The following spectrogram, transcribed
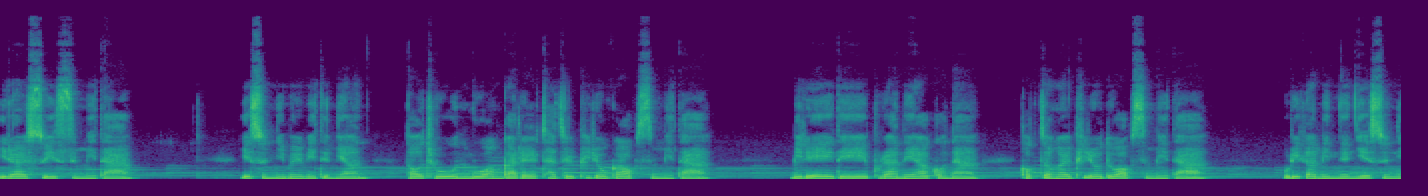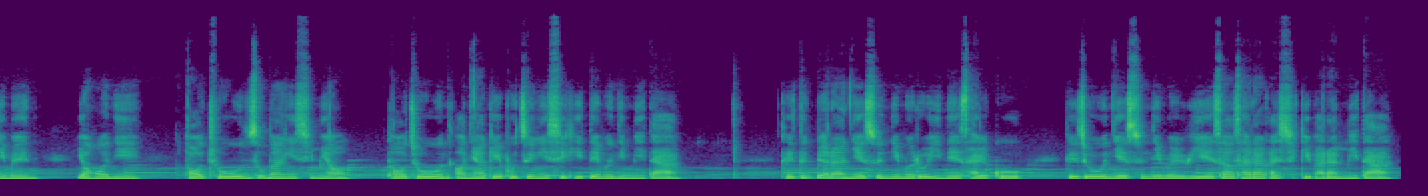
일할 수 있습니다. 예수님을 믿으면 더 좋은 무언가를 찾을 필요가 없습니다. 미래에 대해 불안해하거나 걱정할 필요도 없습니다. 우리가 믿는 예수님은 영원히 더 좋은 소망이시며 더 좋은 언약의 보증이시기 때문입니다. 그 특별한 예수님으로 인해 살고 그 좋은 예수님을 위해서 살아가시기 바랍니다.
